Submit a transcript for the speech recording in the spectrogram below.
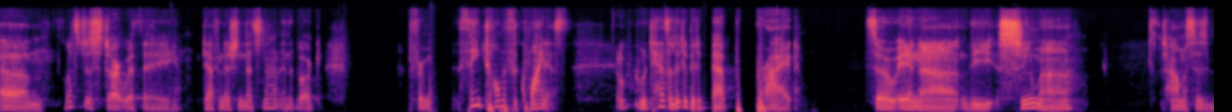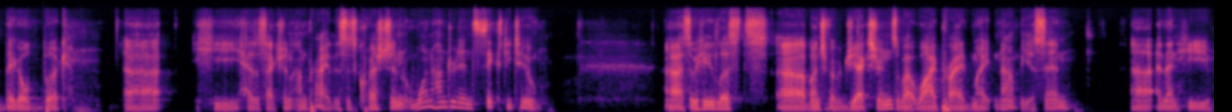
um, let's just start with a definition that's not in the book from St. Thomas Aquinas, who tells a little bit about pride. So in uh, the Summa, Thomas's big old book, uh, he has a section on pride. This is question 162. Uh, so he lists uh, a bunch of objections about why pride might not be a sin. Uh, and then he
